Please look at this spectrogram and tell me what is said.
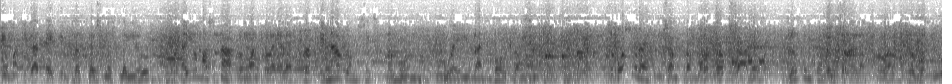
You must got 18 for Christmas for you. Now you must start from one for electorate in now from six for moon, where you like vote long on. Suppose you're writing some for more truck starter, looking provincial electoral officer with you,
